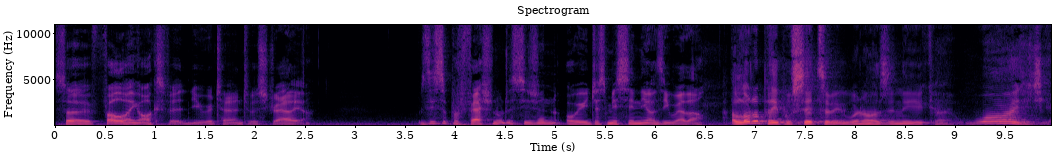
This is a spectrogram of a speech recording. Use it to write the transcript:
So, following Oxford, you returned to Australia. Was this a professional decision, or were you just missing the Aussie weather? A lot of people said to me when I was in the UK, Why did you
